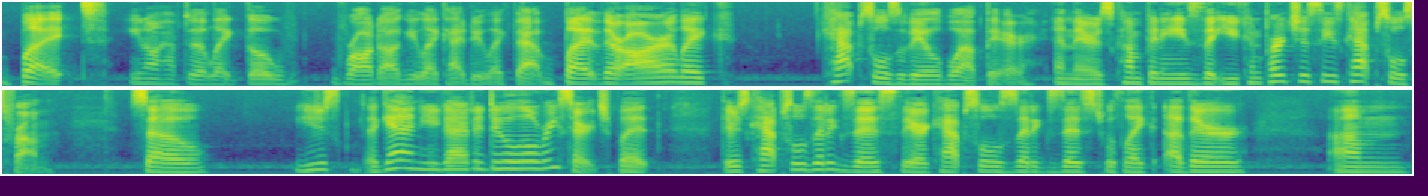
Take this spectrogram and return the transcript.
but you don't have to like go raw doggy like I do like that. But there are like capsules available out there, and there's companies that you can purchase these capsules from. So you just, again, you got to do a little research, but there's capsules that exist. There are capsules that exist with like other um,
